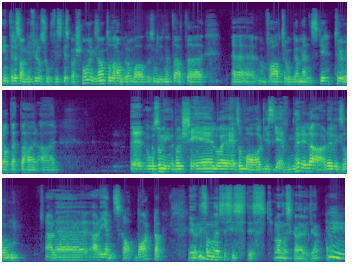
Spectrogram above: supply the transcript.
interessante filosofiske spørsmål. ikke sant? Og det handler om hva som du nevnte, at eh, eh, hva tror vi om mennesker? Tror vi at dette her er eh, noe som ligner på en sjel og er helt sånn magiske evner, eller er det liksom Er det, er det gjenskapbart, da? Vi er jo litt sånn narsissistisk mennesker, er vi ikke? mm,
